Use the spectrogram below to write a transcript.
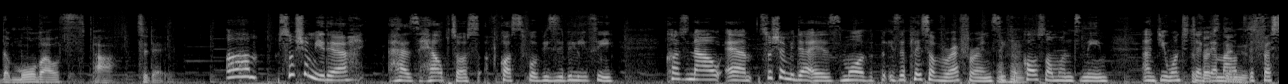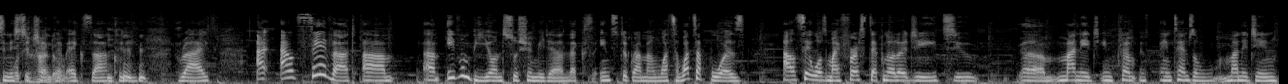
the mobile spa today? Um, social media has helped us, of course, for visibility. Because now um, social media is more of a, is a place of reference. If you call someone's name and you want to The check them out, the first thing is to check them exactly, right? I, I would say that um, um, even beyond social media, like Instagram and WhatsApp, WhatsApp was, I'll say, was my first technology to um, manage in, term, in terms of managing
